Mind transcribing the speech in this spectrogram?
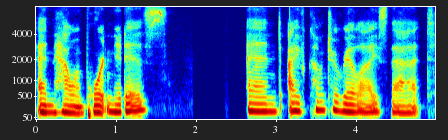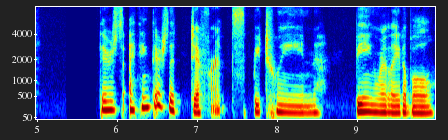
and how important it is. And I've come to realize that there's, I think there's a difference between being relatable,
